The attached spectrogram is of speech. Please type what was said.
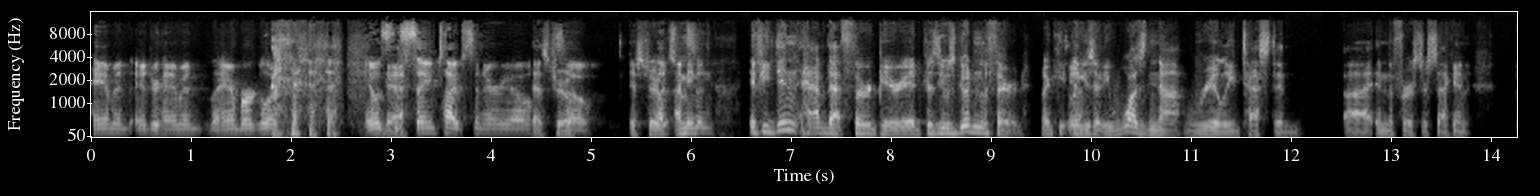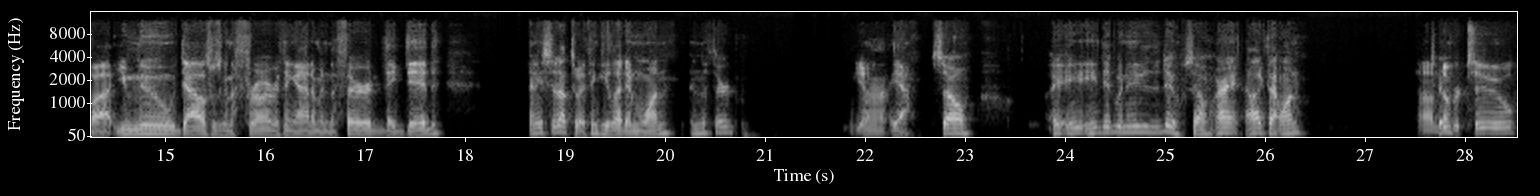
Hammond, Andrew Hammond, the Hamburglar. It was Yeah. the same type scenario. That's true. So it's true. Hutchinson, I mean, if he didn't have that third period, because he was good in the third, like Yeah. like you said, he was not really tested uh, in the first or second, but you knew Dallas was going to throw everything at him in the third. They did, and he stood up to it. I think he let in one in the third. yeah, Uh, yeah. So he, he did what he needed to do. So all right, I like that one. um, two. number two,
